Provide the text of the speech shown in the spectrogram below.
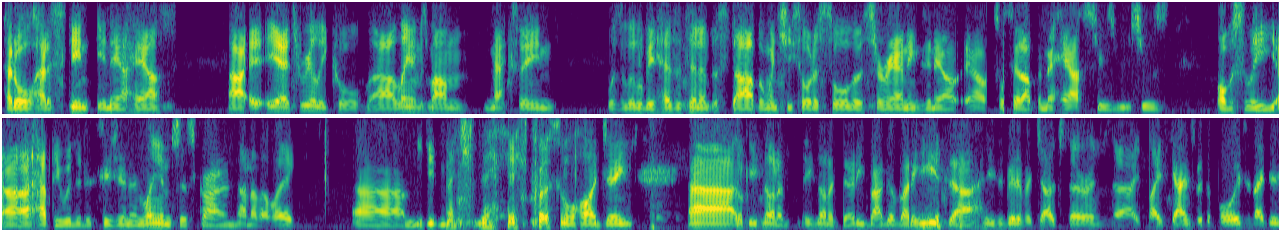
had all had a stint in our house. Uh, it, yeah, it's really cool. Uh, Liam's mum, Maxine, was a little bit hesitant at the start, but when she sort of saw the surroundings in our, our setup in the house, she was she was obviously uh, happy with the decision. And Liam's just grown another leg. Um, you did mention there his personal hygiene. Uh, look, he's not a he's not a dirty bugger, but he is uh, he's a bit of a jokester, and uh, he plays games with the boys, and they do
